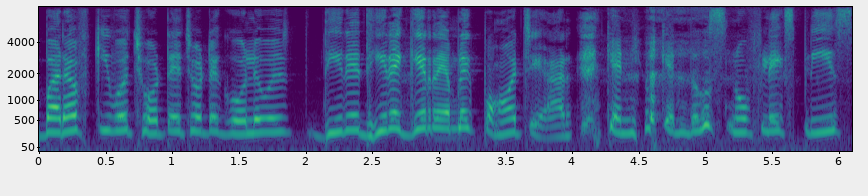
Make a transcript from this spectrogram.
बर्फ़ की वो छोटे छोटे गोले वो धीरे धीरे गिर रहे हम लाइक पहुँच यार। कैन यू कैन दो snowflakes please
